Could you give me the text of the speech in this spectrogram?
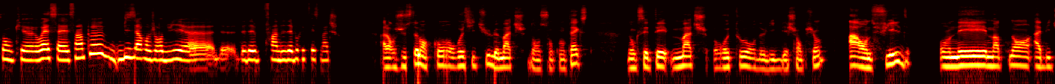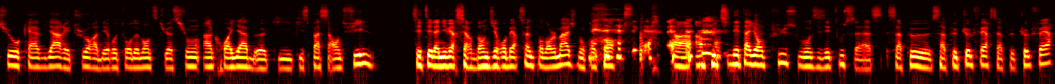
Donc, ouais, c'est un peu bizarre aujourd'hui de, de, de, de débriefer ce match. Alors justement, qu'on resitue le match dans son contexte, donc c'était match retour de Ligue des Champions à Anfield. On est maintenant habitué au caviar et toujours à des retournements de situation incroyables euh, qui, se passent à Anfield. C'était l'anniversaire d'Andy Robertson pendant le match, donc encore un, petit détail en plus où on se disait tous ça, ça, peut ça peut que le faire, ça peut que le faire.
